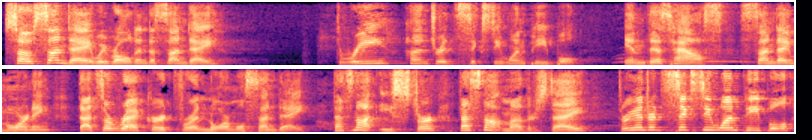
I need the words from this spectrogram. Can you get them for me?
So, Sunday, we rolled into Sunday. 361 people in this house Sunday morning. That's a record for a normal Sunday. That's not Easter. That's not Mother's Day. 361 people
